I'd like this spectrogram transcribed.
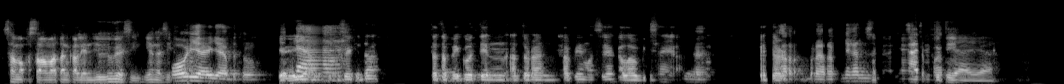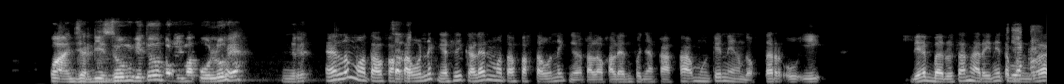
sama keselamatan kalian juga sih ya nggak sih Oh iya iya betul. Ya iya, Ya. maksudnya kita tetap ikutin aturan, tapi maksudnya kalau bisa ya Ya. better. Berharapnya kan ada gitu ya Iya, iya. wah anjir di zoom gitu ber 50 ya Anjir. Eh, lu mau tahu fakta Satu. unik nggak sih? Kalian mau tahu fakta unik nggak? Kalau kalian punya kakak mungkin yang dokter UI, dia barusan hari ini temen Iya. gua,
